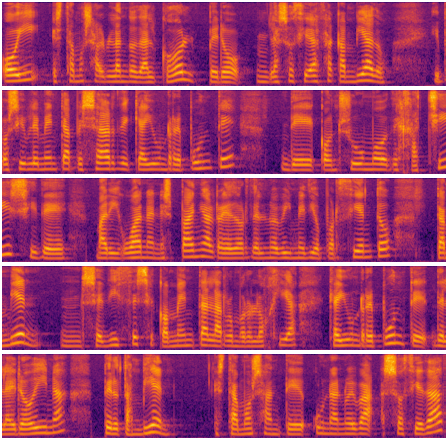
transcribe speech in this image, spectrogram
Hoy estamos hablando de alcohol, pero la sociedad ha cambiado y posiblemente a pesar de que hay un repunte, de consumo de hachís y de marihuana en España, alrededor del 9,5%. También mm, se dice, se comenta en la rumorología que hay un repunte de la heroína, pero también estamos ante una nueva sociedad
